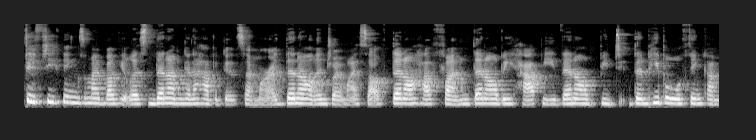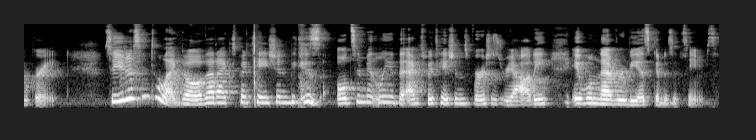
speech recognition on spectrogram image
50 things on my bucket list, then I'm going to have a good summer. Then I'll enjoy myself. Then I'll have fun. Then I'll be happy. Then I'll be then people will think I'm great. So you just need to let go of that expectation because ultimately the expectations versus reality, it will never be as good as it seems.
